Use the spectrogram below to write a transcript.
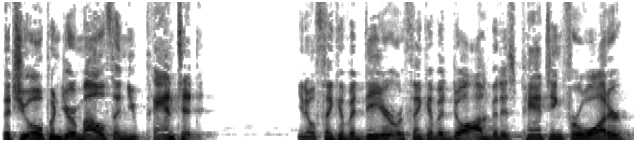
That you opened your mouth and you panted. You know, think of a deer or think of a dog that is panting for water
